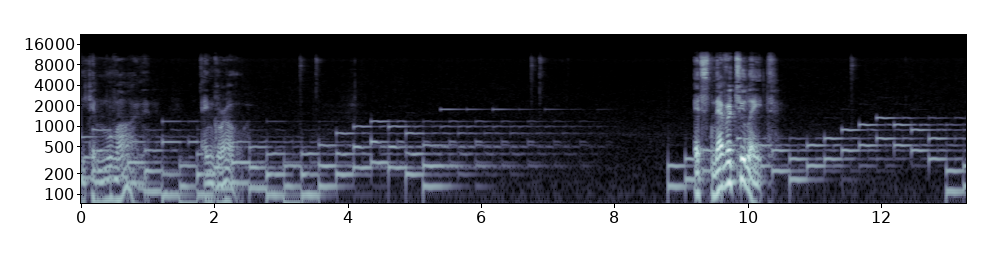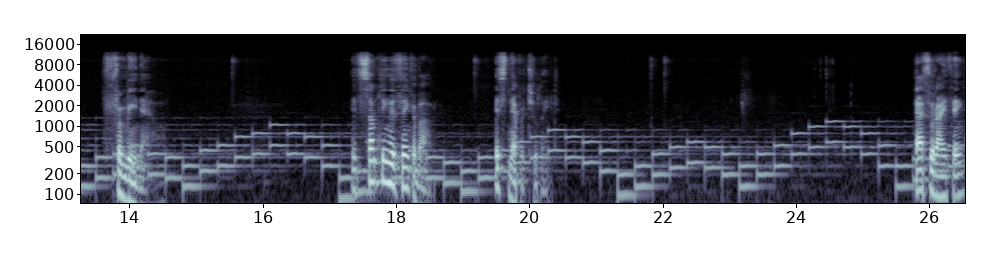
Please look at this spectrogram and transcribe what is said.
You can move on and, and grow. It's never too late for me now. It's something to think about. It's never too late. That's what I think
